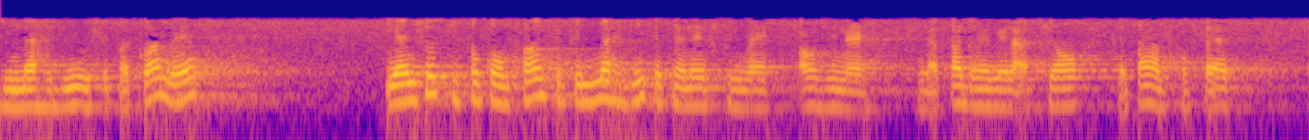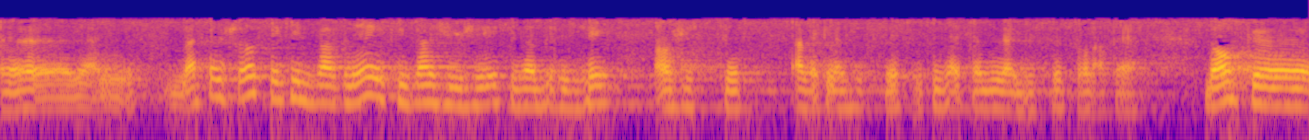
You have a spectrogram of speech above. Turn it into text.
du Mahdi ou je sais pas quoi, mais il y a une chose qu'il faut comprendre, c'est que le Mahdi c'est un être humain ordinaire. Il n'a pas de révélation, c'est pas un prophète. Euh, la seule chose c'est qu'il va venir et qu'il va juger, qu'il va diriger en justice, avec la justice, et qu'il va établir la justice sur la terre. Donc, euh,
